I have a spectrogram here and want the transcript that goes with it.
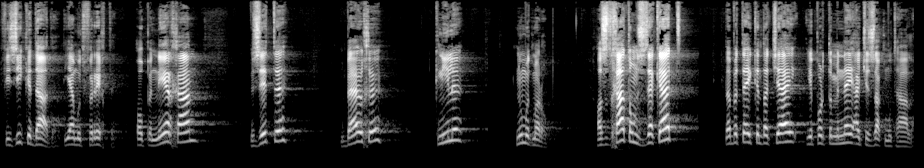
fysieke daden die jij moet verrichten. Op en neer gaan, zitten, buigen, knielen, noem het maar op. Als het gaat om zakat, dat betekent dat jij je portemonnee uit je zak moet halen.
